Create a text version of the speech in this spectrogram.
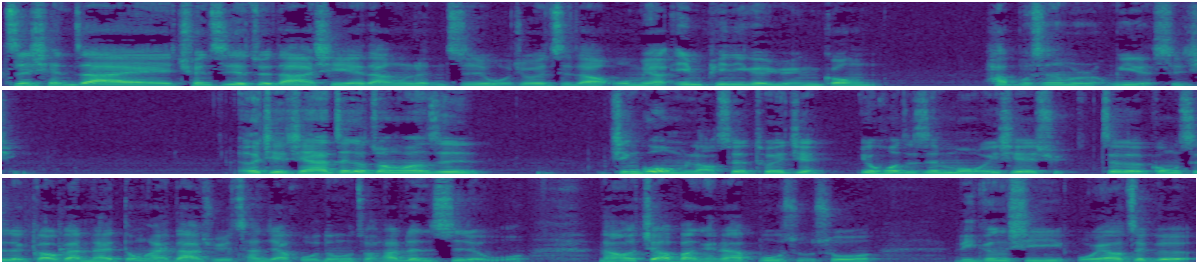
之前在全世界最大的企业当人资，我就会知道，我们要应聘一个员工，它不是那么容易的事情，而且现在这个状况是。经过我们老师的推荐，又或者是某一些学这个公司的高干来东海大学参加活动的时候，他认识了我，然后交办给他的部署说：“李庚希，我要这个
